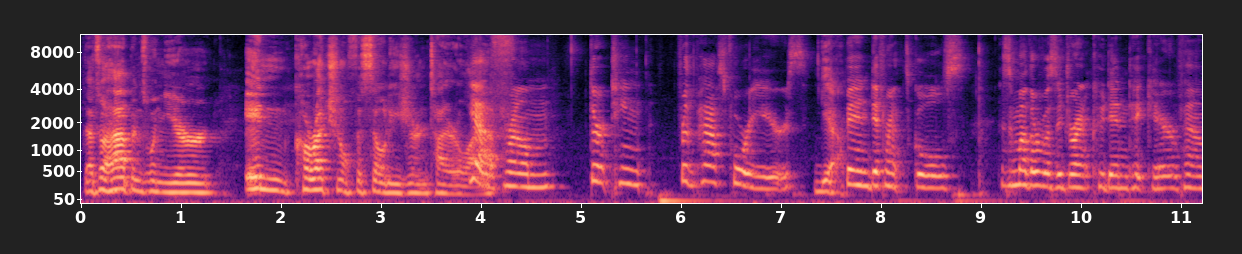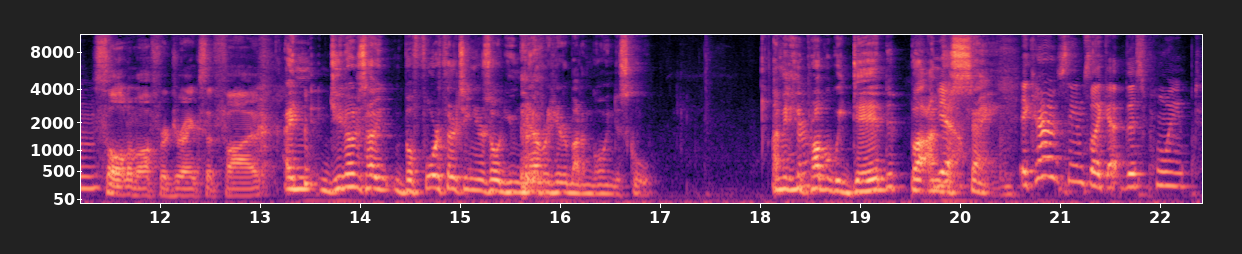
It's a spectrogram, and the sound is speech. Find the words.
that's what happens when you're in correctional facilities your entire life. Yeah, from 13 for the past four years. yeah. Been in different schools. His mother was a drunk who didn't take care of him. Sold him off for drinks at five. And do you notice how before 13 years old you never hear about him going to school? I mean, he probably did, but I'm Yeah. just saying. It kind of seems like at this point,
